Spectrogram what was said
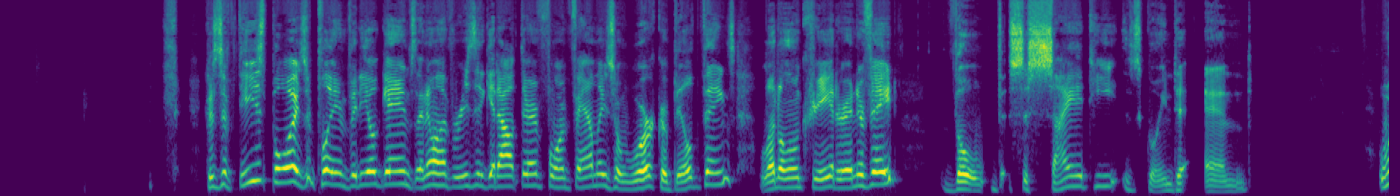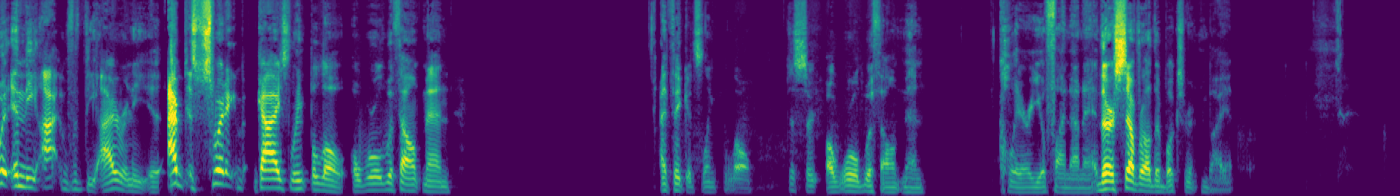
Because if these boys are playing video games, they don't have a reason to get out there and form families or work or build things, let alone create or innovate, the society is going to end and the the irony is, I swear to guys, link below. A world without men. I think it's linked below. Just a, a world without men. Claire, you'll find on it. There are several other books written by it.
